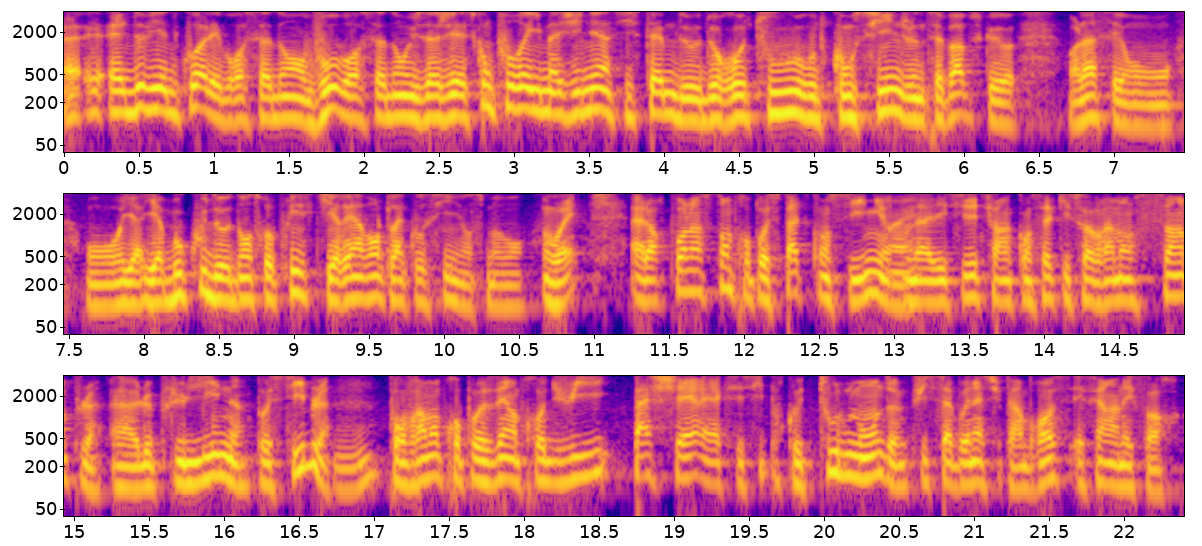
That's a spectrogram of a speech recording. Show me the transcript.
Elles deviennent quoi les brosses à dents? Vos brosses à dents usagées? Est-ce qu'on pourrait imaginer un système de, de retour ou de consigne Je ne sais pas, parce que voilà, c'est on- il y, a- il y a beaucoup de- d'entreprises qui réinventent la consigne en ce moment. Ouais. Alors pour l'instant, on propose pas de consigne. Ouais. On a décidé de faire un concept qui soit vraiment simple, euh, le plus lean possible, pour vraiment proposer un produit pas cher et accessible pour que tout le monde puisse s'abonner à Superbrosse et faire un effort.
